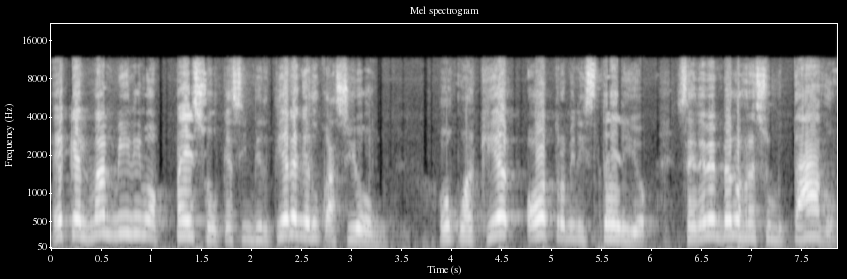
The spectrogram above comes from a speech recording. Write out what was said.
Es que el más mínimo peso que se invirtiera en educación o cualquier otro ministerio, se deben ver los resultados.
